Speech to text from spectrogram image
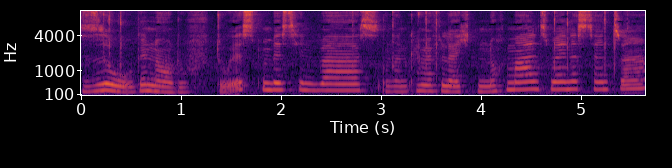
So, genau, du, du isst ein bisschen was und dann können wir vielleicht nochmal ins Wellness Center.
